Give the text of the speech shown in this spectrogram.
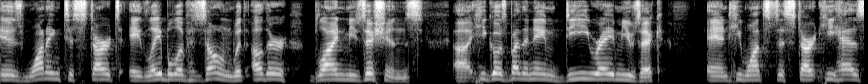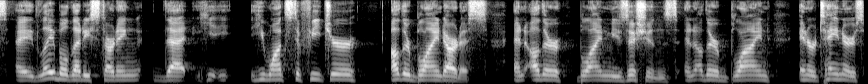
is wanting to start a label of his own with other blind musicians. Uh, he goes by the name D Ray Music, and he wants to start. He has a label that he's starting that he he wants to feature other blind artists and other blind musicians and other blind entertainers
